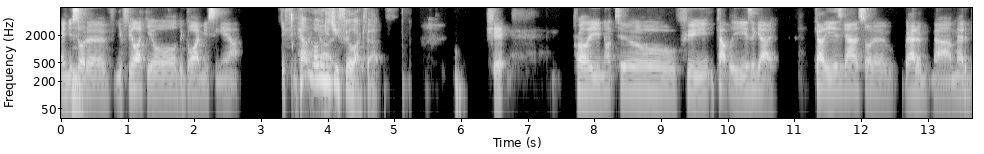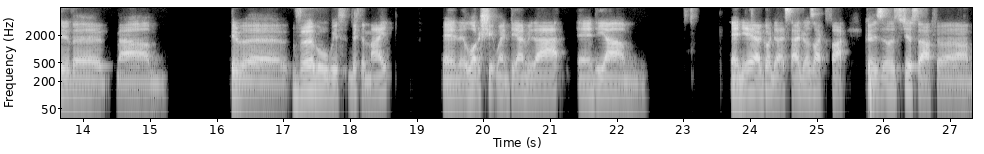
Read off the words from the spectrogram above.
and you Hmm. sort of you feel like you're the guy missing out if you How long go. did you feel like that? shit probably not till a few couple of years ago a couple of years ago sort of we had a um, had a bit of a um, bit of a verbal with with a mate and a lot of shit went down with that and he um and yeah i got to that stage where i was like fuck because it was just after um,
